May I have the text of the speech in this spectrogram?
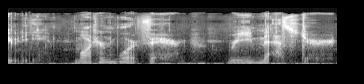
Duty Modern Warfare Remastered.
